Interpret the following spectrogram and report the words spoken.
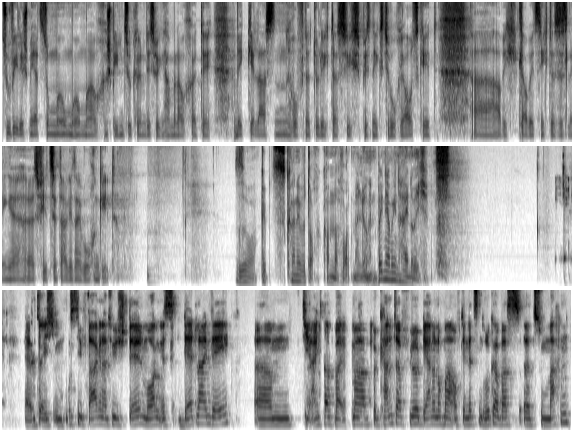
zu viele Schmerzen, um, um, um auch spielen zu können. Deswegen haben wir auch heute weggelassen. Hoffe natürlich, dass es bis nächste Woche ausgeht. Äh, aber ich glaube jetzt nicht, dass es länger als 14 Tage, drei Wochen geht. So, gibt es keine, doch, kommen noch Wortmeldungen. Benjamin Heinrich. Herr Hütter, ich muss die Frage natürlich stellen. Morgen ist Deadline Day. Ähm, die Eintracht war immer bekannt dafür, gerne nochmal auf den letzten Drücker was äh, zu machen.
